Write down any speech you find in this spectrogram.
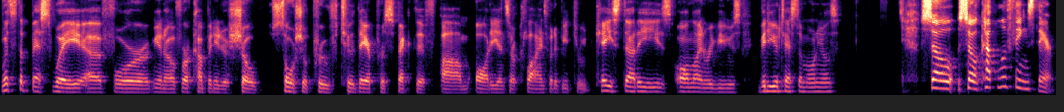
what's the best way uh, for you know for a company to show social proof to their prospective um, audience or clients? Would it be through case studies, online reviews, video testimonials? So, so a couple of things there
